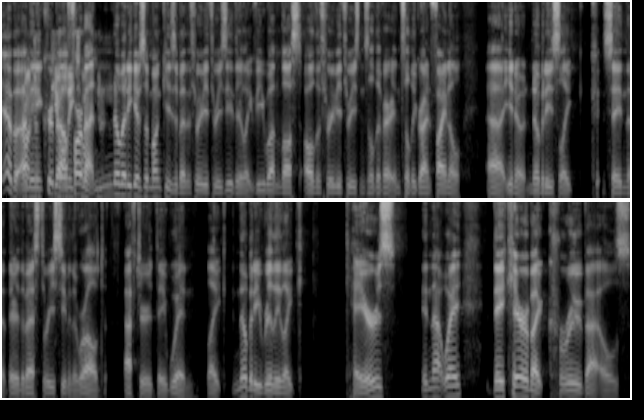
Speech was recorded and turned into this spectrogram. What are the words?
Yeah, but Not I mean, in crew battle format, talking- nobody gives a monkeys about the three v threes either. Like V one lost all the three v threes until the very until the grand final. Uh, you know, nobody's like saying that they're the best three team in the world after they win. Like nobody really like cares in that way. They care about crew battles.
